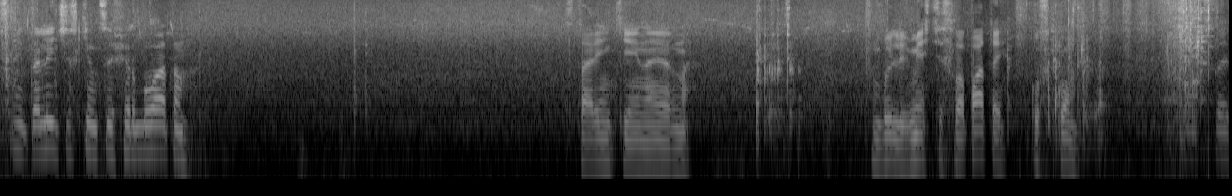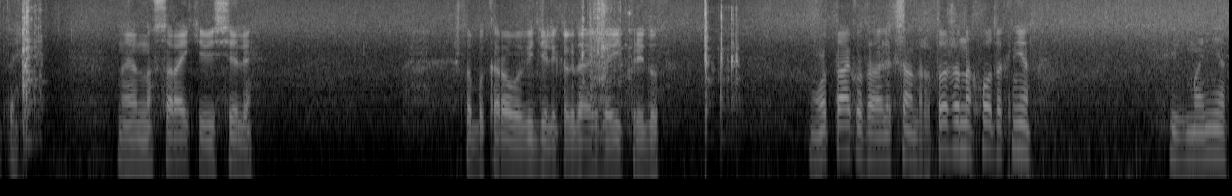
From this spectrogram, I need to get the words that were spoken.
С металлическим циферблатом. Старенькие, наверное. Были вместе с лопатой куском. Этой. Наверное, в висели. Чтобы коровы видели, когда их доить придут. Вот так вот, а Александра. Тоже находок нет. Из монет.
